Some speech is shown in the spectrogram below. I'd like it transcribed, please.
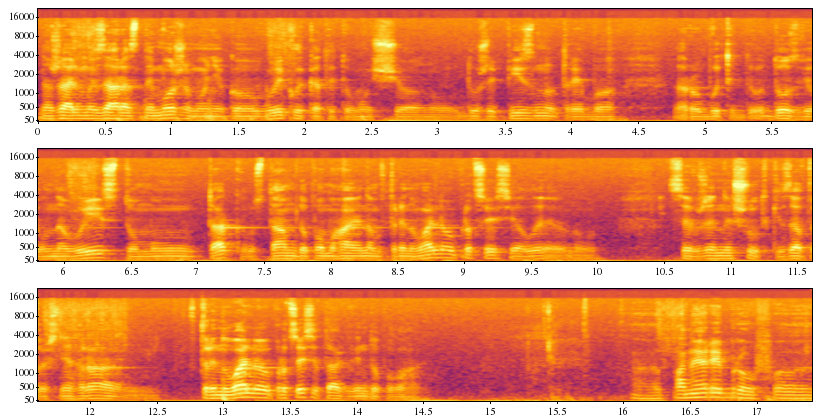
На жаль, ми зараз не можемо нікого викликати, тому що ну, дуже пізно треба робити дозвіл на виїзд. Тому так, Рустам допомагає нам в тренувальному процесі, але ну, це вже не шутки. Завтрашня гра в тренувальному процесі так він допомагає. Pane Rebrov, eh,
